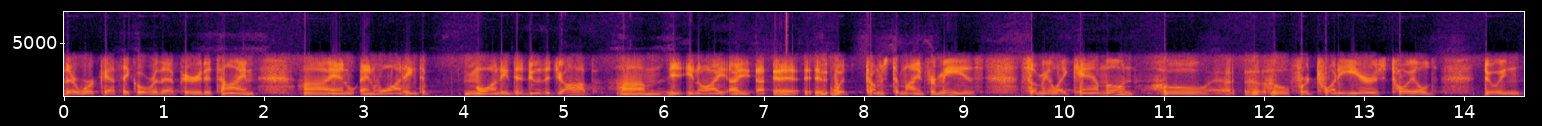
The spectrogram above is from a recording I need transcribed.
their work ethic over that period of time, uh, and and wanting to wanting to do the job. Um, you, you know, I, I, I, what comes to mind for me is somebody like Cam Moon, who uh, who for 20 years toiled doing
